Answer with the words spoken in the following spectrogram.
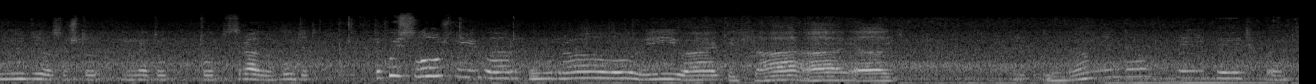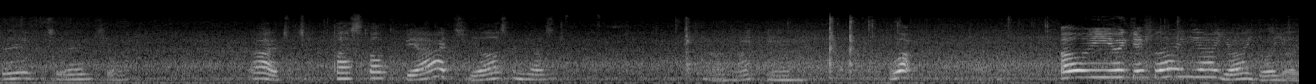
Не надеялся, что у меня тут, тут сразу будет такой сложный паркур. И нам не надо прыгать в конце центра. А, это типа Паскал 5, ясно, ясно. Ага. Во. Ой, ой, кишла, яй-яй-яй-яй.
